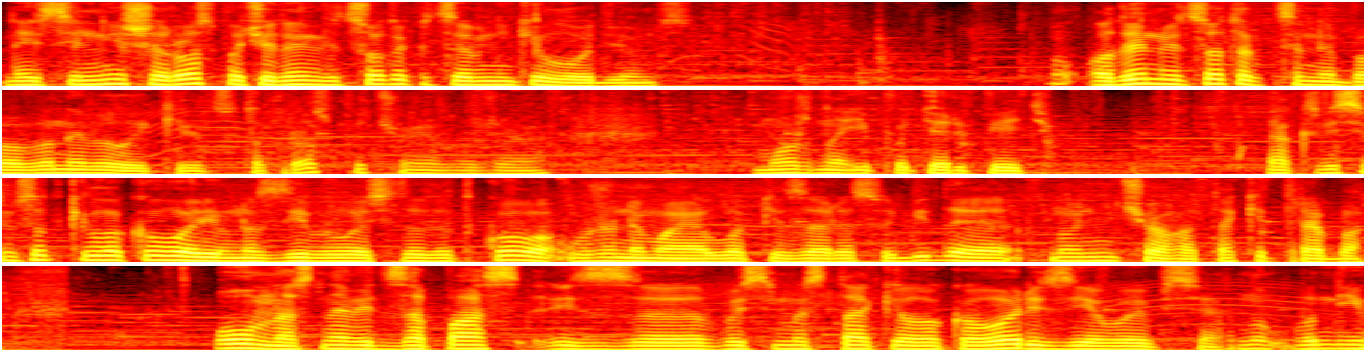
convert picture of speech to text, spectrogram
Найсильніший розпач 1% це в Нікелодіумс. Ну, 1% це не невеликий відсоток розпачу, я вважаю. Можна і потерпіть. Так, 800 кілокалорій в нас з'явилося додатково. Уже немає Локі зараз обідає. Ну нічого, так і треба. О, в нас навіть запас із е, 800 кілокалорій з'явився. Ну, вони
